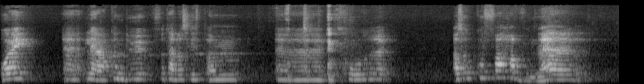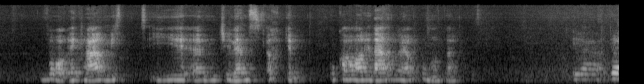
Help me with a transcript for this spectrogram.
og uh, Lea, kan du fortelle oss litt om uh, hvor Altså, hvorfor havner våre klær midt i en chilensk ørken? Og hva har de der å gjøre, på en måte? Ja, det,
